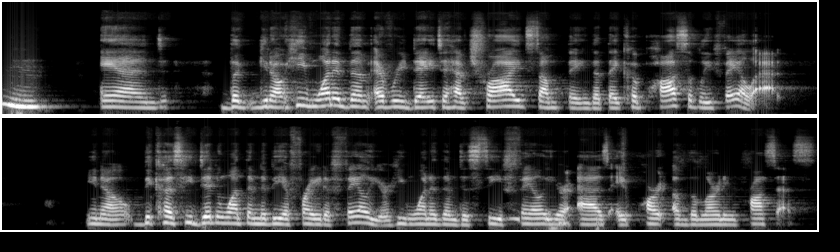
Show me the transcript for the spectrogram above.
Mm. And the, you know, he wanted them every day to have tried something that they could possibly fail at, you know, because he didn't want them to be afraid of failure. He wanted them to see failure as a part of the learning process.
